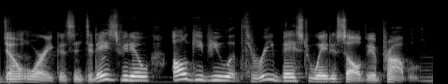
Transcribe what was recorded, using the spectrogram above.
don't worry because in today's video, I'll give you 3 best way to solve your problem.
